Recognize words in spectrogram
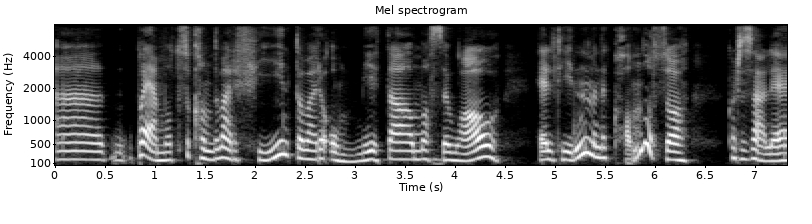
Uh, på en måte så kan det være fint å være omgitt av masse wow hele tiden, men det kan også, kanskje særlig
